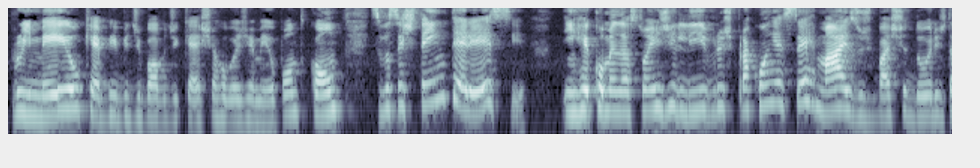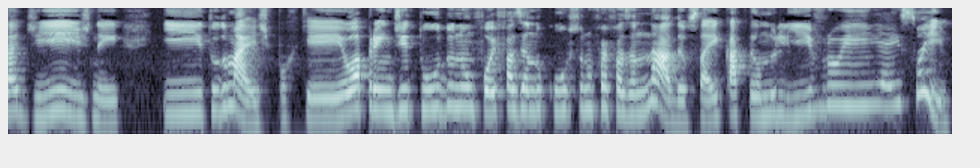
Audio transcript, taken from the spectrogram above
pro e-mail, que é bibdebobdcast.gmail.com. Se vocês têm interesse em recomendações de livros para conhecer mais os bastidores da Disney e tudo mais, porque eu aprendi tudo, não foi fazendo curso, não foi fazendo nada, eu saí catando livro e é isso aí.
